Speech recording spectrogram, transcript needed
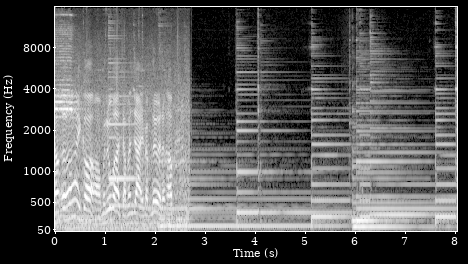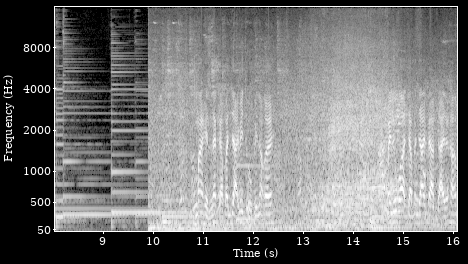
น้องเอ้ยก็ไม่รู้ว่าจะบรรยายแบบเลิศนะครับมาเห็นแล้วกับบรรยายไม่ถูกพี่น้องเอ้ยไม่รู้ว่าจะบรรยายแบบไหนนะครับ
